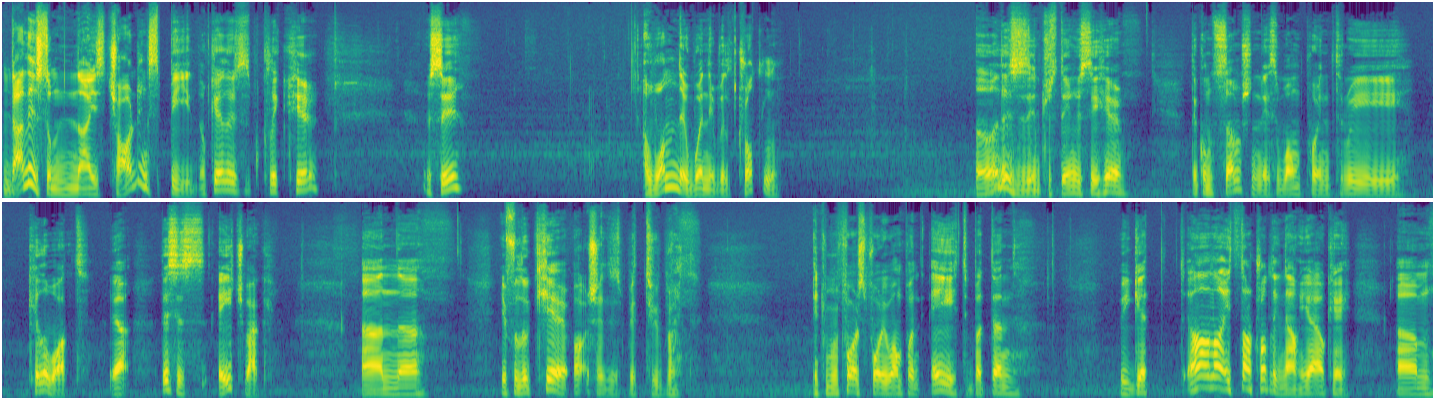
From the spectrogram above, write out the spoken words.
That is some nice charging speed. Okay, let's click here. You see? I wonder when it will throttle. Oh, this is interesting. You see here, the consumption is 1.3 kilowatt. Yeah, this is HVAC. And uh, if we look here, oh shit, this a bit too bright. It reports 41.8, but then we get, oh no, it's not throttling now. Yeah, okay. Um,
